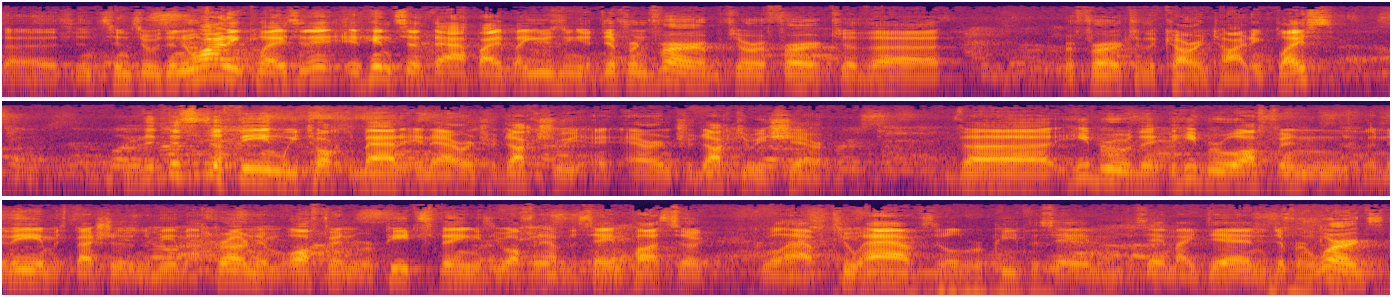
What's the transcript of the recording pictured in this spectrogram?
Uh, since, since, it was a new hiding place, and it, it, hints at that by, by using a different verb to refer to the refer to the current hiding place. This is a theme we talked about in our introductory our introductory share the Hebrew, the, the, Hebrew often, the Nevi'im, especially the Nevi'im Achronim, often repeats things. You often have the same pasuk. We'll have two halves. It'll repeat the same the same idea in different words.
